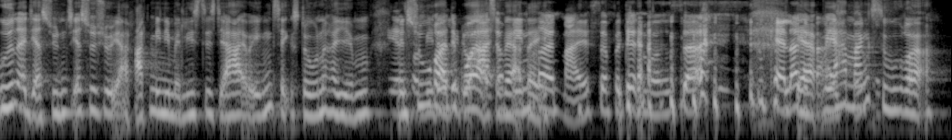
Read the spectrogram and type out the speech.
uden at jeg synes, jeg synes jo, jeg er ret minimalistisk. Jeg har jo ingenting stående herhjemme. Jeg men sugerør, det bruger jeg altså hver dag. mindre end mig, så på den ja. måde, så du kalder ja, det bare. men jeg har mange sugerør.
